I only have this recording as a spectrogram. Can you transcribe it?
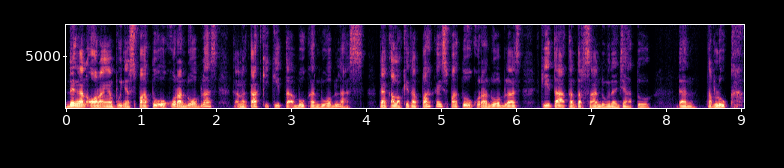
dengan orang yang punya sepatu ukuran 12 karena kaki kita bukan 12. Dan kalau kita pakai sepatu ukuran 12, kita akan tersandung dan jatuh dan terluka.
